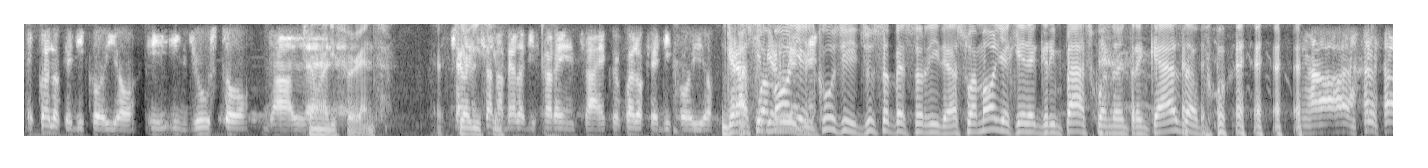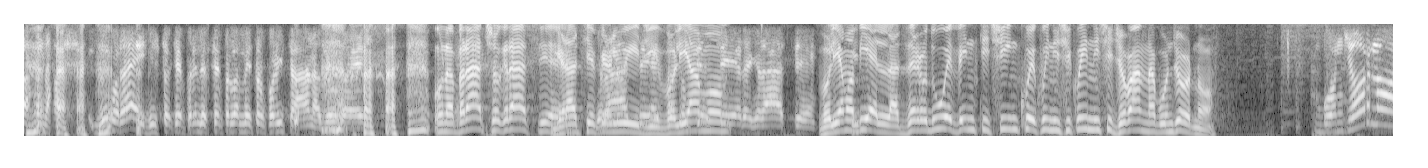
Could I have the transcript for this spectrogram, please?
È quello che dico io, il, il giusto dal... C'è una differenza. C'è, c'è, una bella differenza, ecco, è quello che dico io. Grazie a sua moglie, scusi, giusto per sorridere, a sua moglie chiede il Green Pass quando entra in casa oppure... No, no, no, dovrei, visto che prende sempre la metropolitana, un abbraccio, grazie. Grazie Pierluigi, voliamo, piacere, grazie. voliamo a Biella 02 25 15 15, Giovanna, buongiorno. Buongiorno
